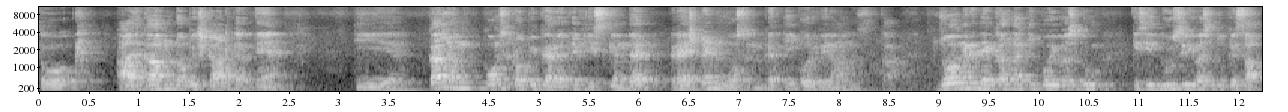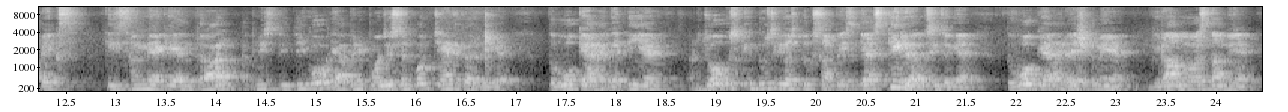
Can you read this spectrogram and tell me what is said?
तो आज का हम टॉपिक स्टार्ट करते हैं कि कल हम कौन सा टॉपिक कर रहे थे फिजिक्स के अंदर? रेस्ट एंड मोशन गति और विराम जो हमने देखा था कि कोई वस्तु किसी दूसरी वस्तु के सापेक्ष किसी समय के अंतराल अपनी स्थिति को या अपनी पोजिशन को चेंज कर रही है। तो वो क्या है? गति है। और जो उसकी दूसरी वस्तु के सापेक्ष क्या, स्थिर है उसी जगह। तो वो क्या है? रेस्ट में है, विराम अवस्था में है।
